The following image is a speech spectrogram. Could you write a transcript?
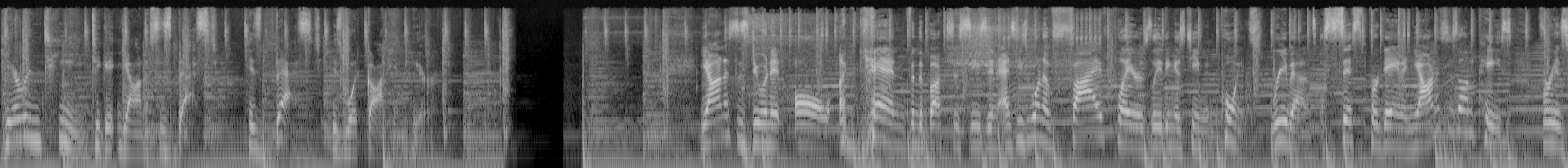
guaranteed to get Giannis's best. His best is what got him here. Giannis is doing it all again for the Bucks this season as he's one of five players leading his team in points, rebounds, assists per game, and Giannis is on pace for his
